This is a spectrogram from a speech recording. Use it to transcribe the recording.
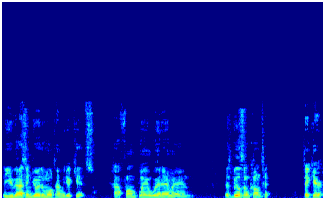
that you guys enjoy the multimedia kits. Have fun playing with them and let's build some content. Take care.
